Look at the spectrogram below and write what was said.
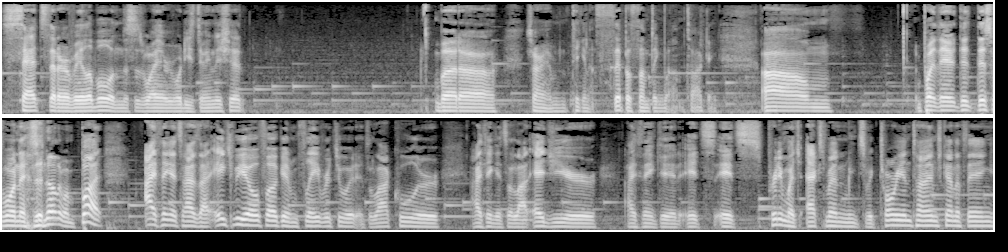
sets that are available, and this is why everybody's doing this shit. But uh sorry, I'm taking a sip of something while I'm talking. Um but there th- this one is another one. But I think it has that HBO fucking flavor to it. It's a lot cooler. I think it's a lot edgier. I think it it's it's pretty much X Men meets Victorian times kind of thing.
